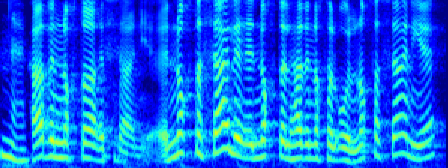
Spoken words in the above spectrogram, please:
نعم. هذه النقطة الثانية. النقطة الثالثة النقطة هذه النقطة الأولى. النقطة الثانية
